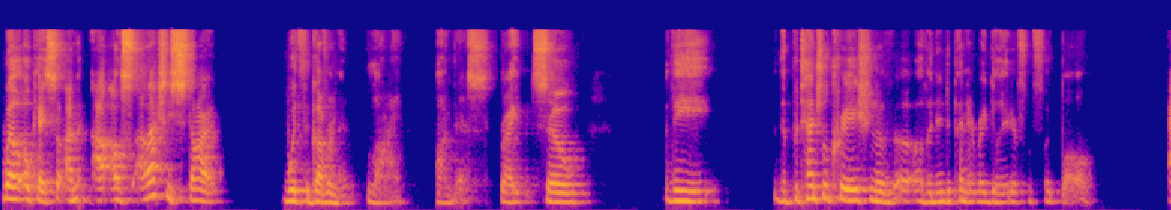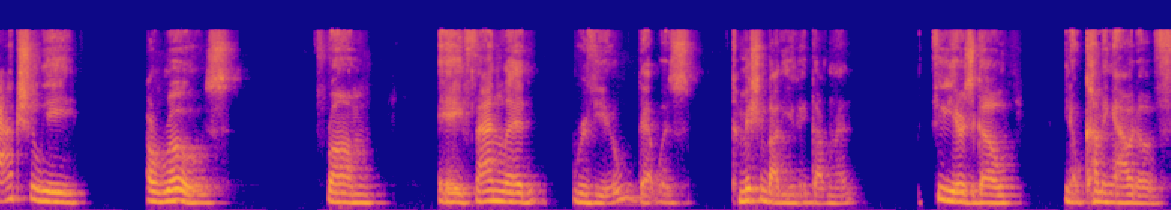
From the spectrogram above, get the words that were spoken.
Well, okay, so I'm, I'll, I'll actually start with the government line on this, right? So the the potential creation of, of an independent regulator for football actually arose from a fan-led review that was commissioned by the UK government a few years ago, you know, coming out of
